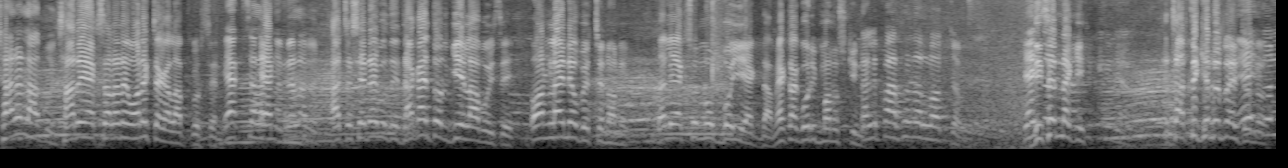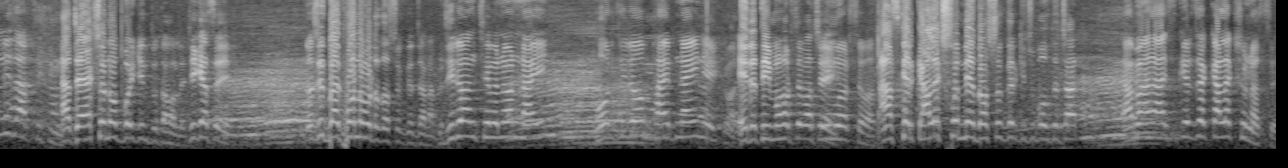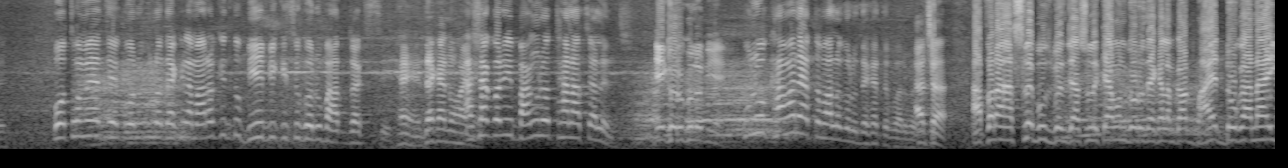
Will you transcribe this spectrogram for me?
সাড়ে লাভ হয়েছে সাড়ে এক চালানে অনেক টাকা লাভ করছেন। এক চালান মেলা আচ্ছা সেটাই বলছি ঢাকায় তোর গিয়ে লাভ হয়েছে অনলাইনেও বেচছেন অনেক। তাহলে একশো নব্বই একদম। একটা গরিব মানুষ কিনে। তাহলে পাঁচ হাজার লস যাবে। দিছেন নাকি? জার্সি কিনে আনব। জার্সি কেনার নাই জন্য। জন্যই জার্সি কিনে আচ্ছা একশো নব্বই কিন্তু তাহলে ঠিক আছে? রশিদ ভাই ফোন নম্বরটা দর্শকদের জানাবেন। Zero one seven one nine four zero five nine eight এটা তিন মুহূর্তে আছে তিন মুহূর্তে আছে। আজকের কালেকশন নিয়ে দর্শকদের কিছু বলতে চান? আমার আজকের যে কালেকশন আছে প্রথমে যে গরুগুলো দেখলাম আরও কিন্তু বিএপি কিছু গরু বাদ রাখছি। হ্যাঁ দেখানো হয়। আশা করি বাংলো থানা চ্যালেঞ্জ এই গরুগুলো নিয়ে। কোনো খামারে এত ভালো গরু দেখাতে পারবে আচ্ছা আপনারা আসলে বুঝবেন যে আসলে কেমন গরু দেখালাম কারণ ভাইয়ের ডোগা নাই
